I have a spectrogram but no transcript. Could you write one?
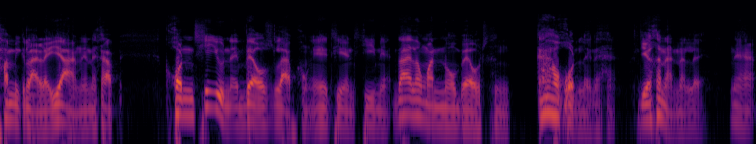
ทำอีกหลาย ๆ อย่างเนี่ยนะครับ คนที่อยู่ใน Bell Lab ของ AT&T เนี่ยได้รางวัลโนเบลถึง 9 คนเลยนะฮะเยอะขนาดนั้นเลยนะฮะ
